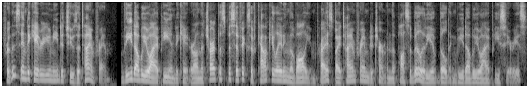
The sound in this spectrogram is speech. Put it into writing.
For this indicator you need to choose a time frame. VWIP indicator on the chart the specifics of calculating the volume price by time frame determine the possibility of building VWIP series.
